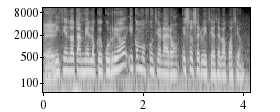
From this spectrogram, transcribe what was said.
eh, eh. diciendo también lo que ocurrió y cómo funcionaron esos servicios de evacuación.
